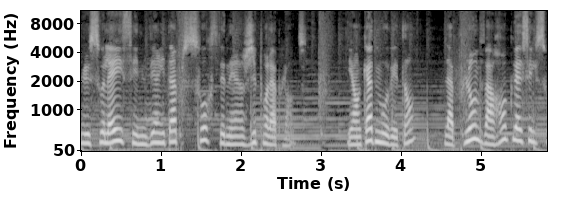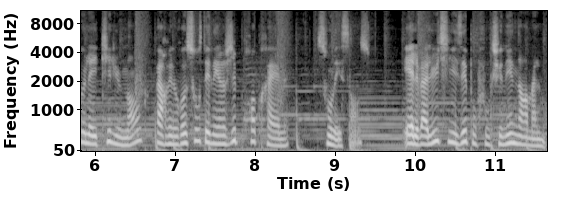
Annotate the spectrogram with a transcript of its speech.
Le soleil, c'est une véritable source d'énergie pour la plante. Et en cas de mauvais temps, la plante va remplacer le soleil qui lui manque par une ressource d'énergie propre à elle, son essence, et elle va l'utiliser pour fonctionner normalement.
